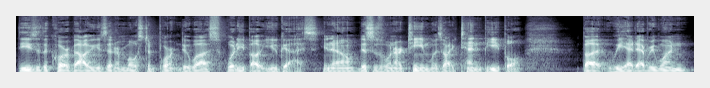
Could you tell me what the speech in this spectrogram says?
these are the core values that are most important to us. What about you guys? You know this is when our team was like 10 people but we had everyone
